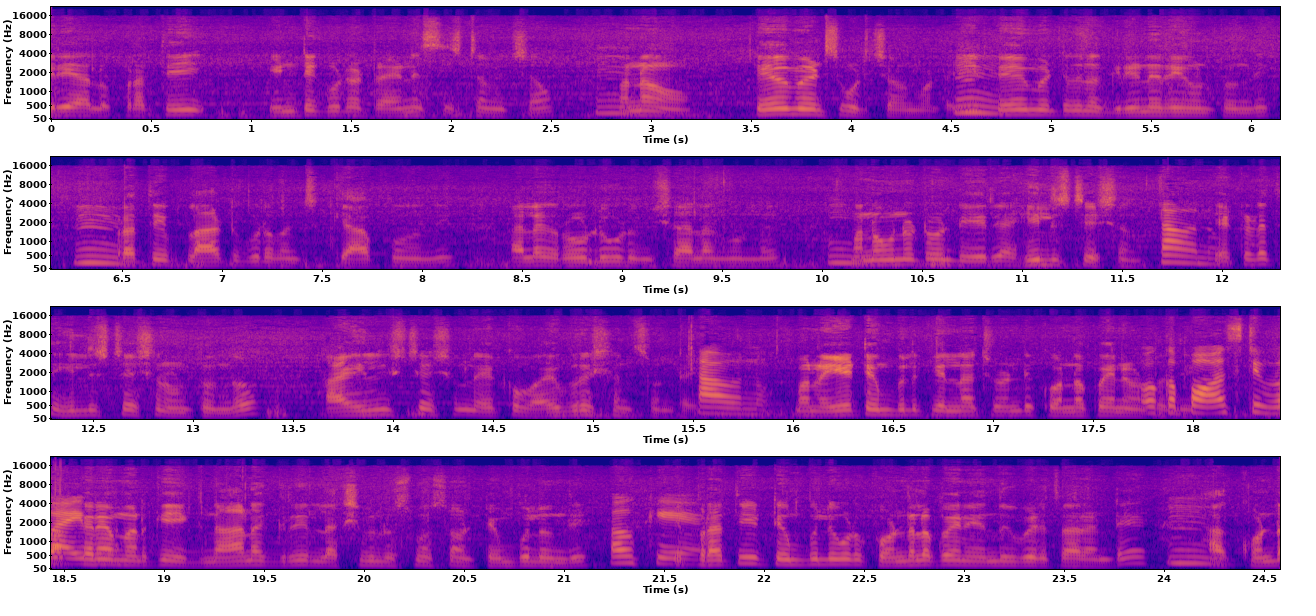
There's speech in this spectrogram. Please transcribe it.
ఏరియాలో ప్రతి ఇంటికి కూడా డ్రైనేజ్ సిస్టమ్ ఇచ్చాం. మనం పేవ్మెంట్స్ కూడా ఇచ్చాం అనమాట ఈ పేవ్మెంట్ మీద గ్రీనరీ ఉంటుంది. ప్రతి ప్లాట్ కూడా మంచి క్యాప్ ఉంది. అలాగే రోడ్లు కూడా విశాలంగా ఉన్నాయి. మనం ఉన్నటువంటి ఏరియా హిల్ స్టేషన్ ఎక్కడైతే హిల్ స్టేషన్ ఉంటుందో ఆ హిల్ స్టేషన్లో ఎక్కువ వైబ్రేషన్స్ ఉంటాయి. మనం ఏ టెంపుల్కి వెళ్ళినా చూడండి కొండపైన వైబ్ పక్కనే మనకి జ్ఞానగిరి లక్ష్మీ నృసింహస్వామి టెంపుల్ ఉంది. ప్రతి టెంపుల్ కూడా కొండలపైన ఎందుకు పెడతారంటే ఆ కొండ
